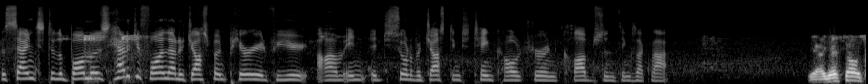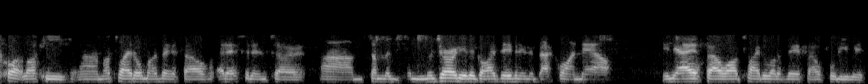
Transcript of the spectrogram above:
the Saints to the Bombers. How did you find that adjustment period for you um, in sort of adjusting to team culture and clubs and things like that? Yeah, I guess I was quite lucky. Um, I played all my VFL at Essendon, so um, some of the, the majority of the guys, even in the back line now, in the AFL, I played a lot of VFL footy with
